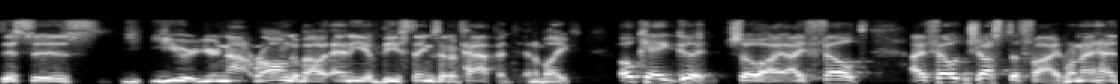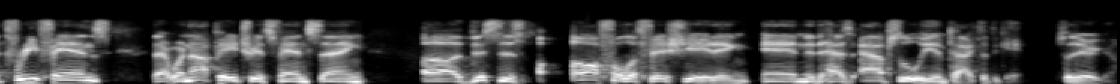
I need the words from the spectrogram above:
this is, you're, you're not wrong about any of these things that have happened. And I'm like, okay, good. So I, I felt, I felt justified when I had three fans that were not Patriots fans saying, uh, this is awful officiating and it has absolutely impacted the game. So there you go.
